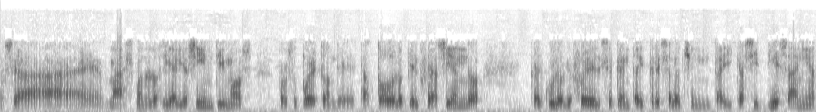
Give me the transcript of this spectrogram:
O sea, más, bueno, los diarios íntimos, por supuesto, donde está todo lo que él fue haciendo. Calculo que fue del 73 al 80 y casi 10 años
